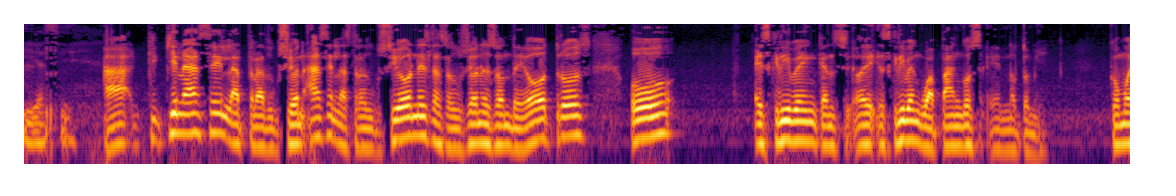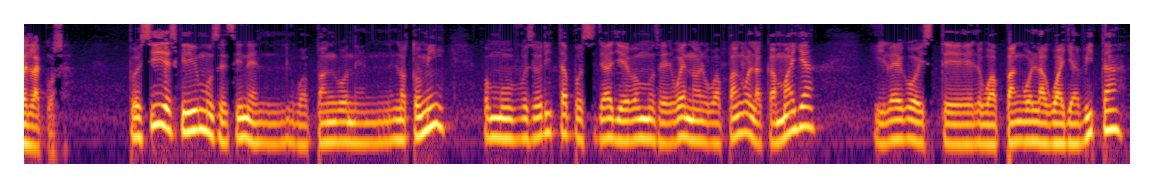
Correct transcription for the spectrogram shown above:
y así Ah, ¿quién hace la traducción? ¿Hacen las traducciones? ¿Las traducciones son de otros? ¿O escriben, eh, escriben guapangos en otomí? ¿Cómo es la cosa? Pues sí, escribimos así en el guapango, en el otomí, como pues ahorita pues ya llevamos, el, bueno, el guapango, la camaya, y luego este el guapango, la guayabita,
